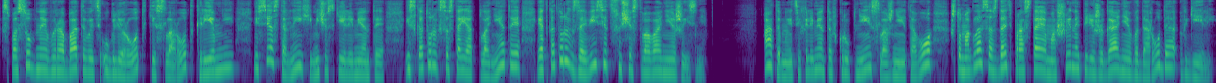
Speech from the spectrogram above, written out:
способное вырабатывать углерод, кислород, кремний и все остальные химические элементы, из которых состоят планеты и от которых зависит существование жизни. Атомы этих элементов крупнее и сложнее того, что могла создать простая машина пережигания водорода в гелий.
